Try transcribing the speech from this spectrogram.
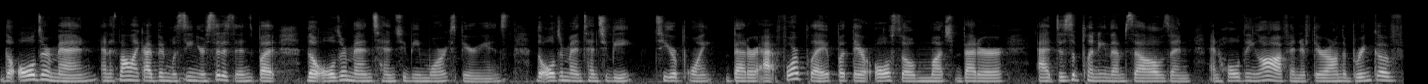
the older men, and it's not like I've been with senior citizens, but the older men tend to be more experienced. The older men tend to be, to your point, better at foreplay, but they're also much better at disciplining themselves and, and holding off. And if they're on the brink of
